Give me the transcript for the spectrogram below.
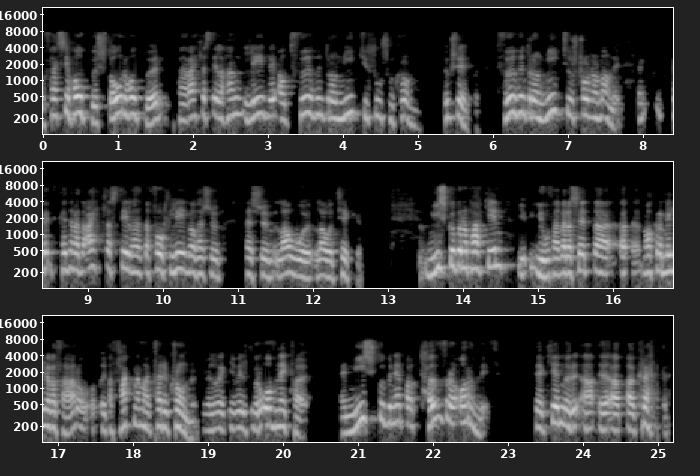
og þessi hópur, stór hópur, það er ætlast til að hann lifi á 290.000 krónum. Hugsaðu ykkur, 290.000 krónur á mánu. Hvernig er þetta ætlast til að þetta fólk lifi á þessum, þessum lágu, lágu tekjum? Nýsköpunarpakkin, jú það verður að setja nokkra miljardar þar og þetta fagnar maður hverju krónu, ég vil, ég vil ekki vera of neikvæður, en nýsköpun er bara töfra orðið þegar kemur að kreppu.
